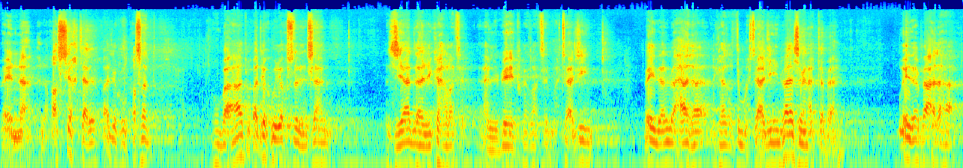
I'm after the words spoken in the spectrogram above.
فإن القصد يختلف قد يكون قصد مباهاة وقد يكون يقصد الإنسان الزيادة لكثرة أهل البيت وكثرة المحتاجين. فإذا هذا لكثرة المحتاجين فليس من التباهي وإذا فعلها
